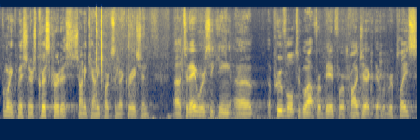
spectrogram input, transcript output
Good morning, Commissioners. Chris Curtis, Shawnee County Parks and Recreation. Uh, Today, we're seeking uh, approval to go out for bid for a project that would replace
